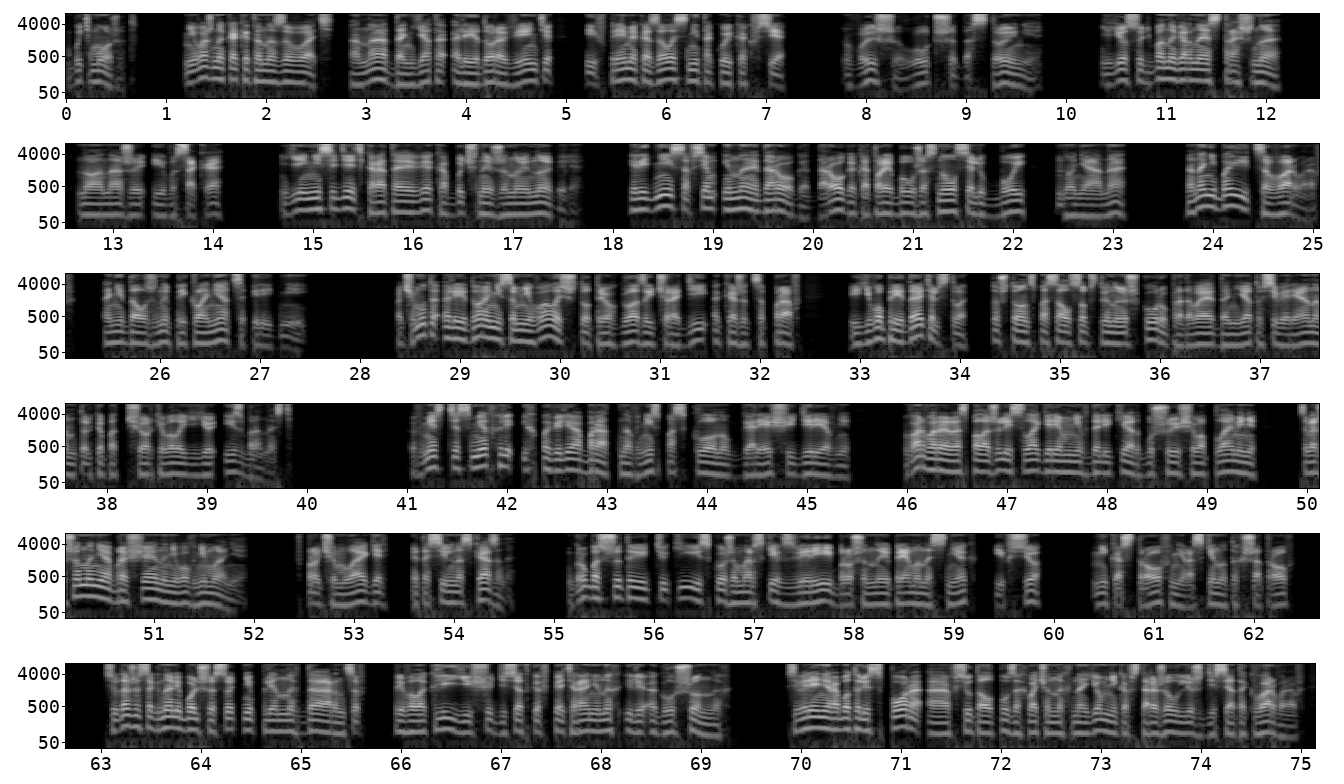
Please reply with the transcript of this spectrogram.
Быть может. Неважно, как это называть, она, Даньята Алиедора Венти, и впрямь оказалась не такой, как все. Выше, лучше, достойнее. Ее судьба, наверное, страшна, но она же и высока. Ей не сидеть, коротая век, обычной женой Нобеля. Перед ней совсем иная дорога, дорога, которой бы ужаснулся любой, но не она. Она не боится варваров, они должны преклоняться перед ней. Почему-то Алиедора не сомневалась, что трехглазый чародей окажется прав, и его предательство, то, что он спасал собственную шкуру, продавая Даньяту северянам, только подчеркивало ее избранность. Вместе с Метхли их повели обратно, вниз по склону, к горящей деревне. Варвары расположились лагерем невдалеке от бушующего пламени, совершенно не обращая на него внимания. Впрочем, лагерь — это сильно сказано. Грубо сшитые тюки из кожи морских зверей, брошенные прямо на снег, и все. Ни костров, ни раскинутых шатров. Сюда же согнали больше сотни пленных даарнцев, приволокли еще десятков пять раненых или оглушенных. Северяне работали споро, а всю толпу захваченных наемников сторожил лишь десяток варваров.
